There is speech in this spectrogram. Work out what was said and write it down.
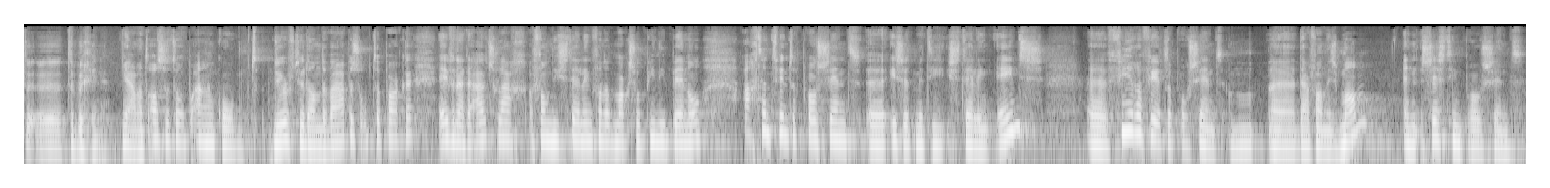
te, eh, te beginnen. Ja, want als het erop aankomt, durft u dan de wapens op te pakken? Even naar de uitslag van die stelling van het Max Opiniepanel. 28 procent eh, is het met die stelling eens. Eh 44 procent eh, daarvan is man en 16 procent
